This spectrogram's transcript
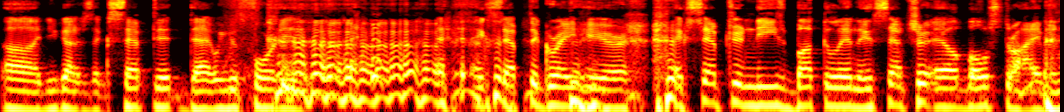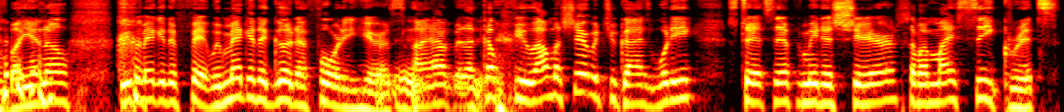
Uh, you got to just accept it that you're 40, accept the gray hair, accept your knees buckling, accept your elbows thriving. But you know, we make it fit. We make it a good at 40 years. I have a couple few. I'm gonna share with you guys. Woody said for me to share some of my secrets.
